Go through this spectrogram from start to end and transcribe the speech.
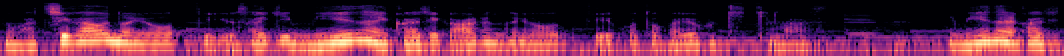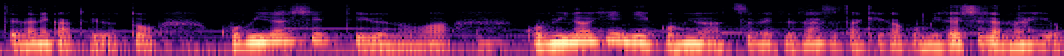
のは違うのよっていう最近見えない家事があるのよっていう言葉よく聞きます。見えない火事って何かというとゴミ出しっていうのはゴミの日にゴミを集めて出すだけがゴミ出しじゃないよ。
